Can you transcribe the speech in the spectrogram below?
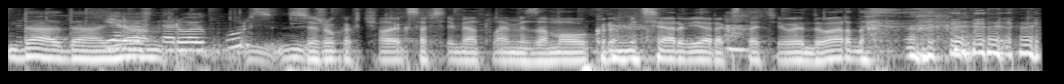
да, да. Первый, я... второй курс. Сижу как человек со всеми отлами замова, кроме Тиарвера, кстати, у Эдуарда.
